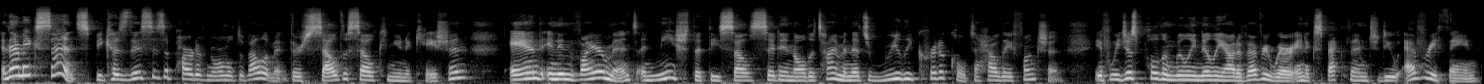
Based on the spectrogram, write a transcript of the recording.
And that makes sense because this is a part of normal development. There's cell to cell communication and an environment, a niche that these cells sit in all the time. And that's really critical to how they function. If we just pull them willy nilly out of everywhere and expect them to do everything,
